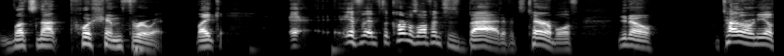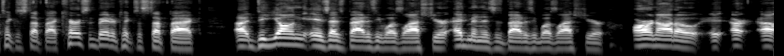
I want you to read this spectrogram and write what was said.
let's not push him through it. Like, eh, if, if the Cardinals offense is bad, if it's terrible, if, you know, Tyler O'Neill takes a step back. Harrison Bader takes a step back. Uh, DeJong is as bad as he was last year. Edman is as bad as he was last year. Arenado, eh, uh, uh,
